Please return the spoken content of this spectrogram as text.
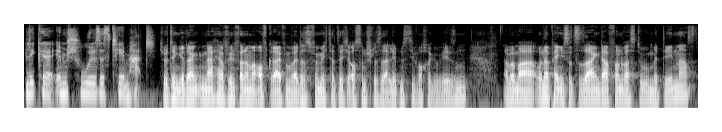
Blicke im Schulsystem hat. Ich würde den Gedanken nachher auf jeden Fall nochmal aufgreifen, weil das ist für mich tatsächlich auch so ein Schlüsselerlebnis die Woche gewesen. Aber mal unabhängig sozusagen davon, was du mit denen machst,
